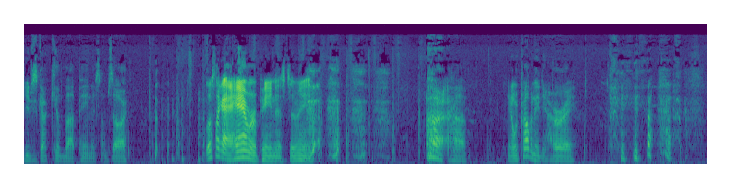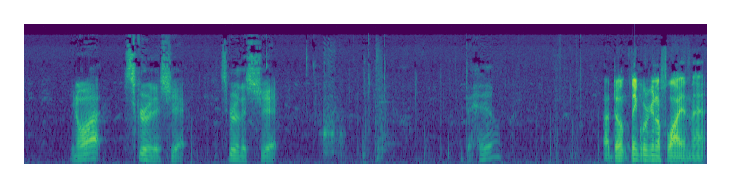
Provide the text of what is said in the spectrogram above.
You just got killed by a penis. I'm sorry. Looks like a hammer penis to me. uh, you know, we probably need to hurry. you know what? Screw this shit. Screw this shit. What the hell? I don't think we're gonna fly in that.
